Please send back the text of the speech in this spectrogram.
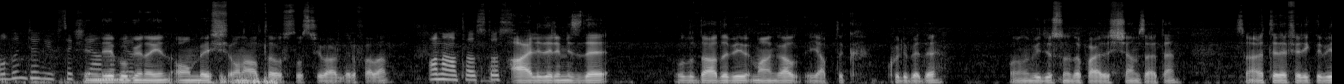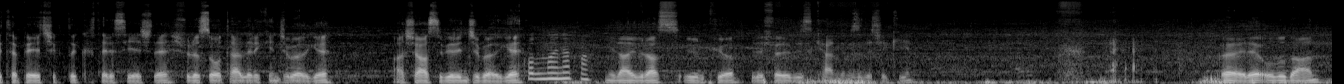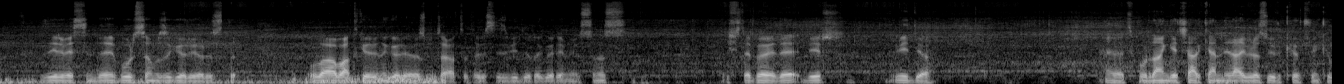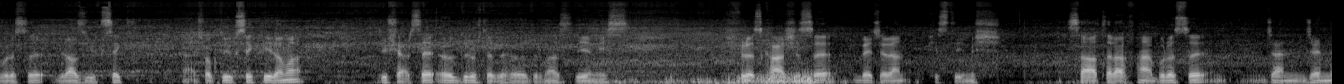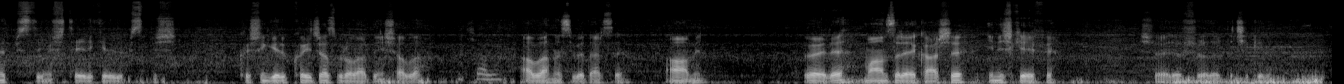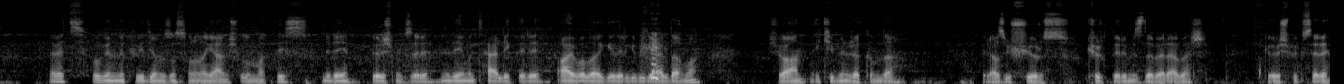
Olunca yüksek Şimdi bugün ayın 15-16 Ağustos civarları falan. 16 Ağustos. Ailelerimizle Uludağ'da bir mangal yaptık kulübede. Onun videosunu da paylaşacağım zaten. Sonra teleferikle bir tepeye çıktık Telesiyeç'le. Şurası oteller ikinci bölge. Aşağısı birinci bölge. Kolunu oynatma. Nilay biraz ürküyor. Bir de şöyle biz kendimizi de çekeyim. Böyle Uludağ'ın zirvesinde Bursa'mızı görüyoruz. Ulaabat Gölü'nü görüyoruz bu tarafta tabii siz videoda göremiyorsunuz. İşte böyle bir video. Evet buradan geçerken Nilay biraz ürküyor çünkü burası biraz yüksek. Yani çok da yüksek değil ama düşerse öldürür tabii öldürmez diyemeyiz. Şurası karşısı Beceren pistiymiş. Sağ taraf ha burası cen- cennet pistiymiş. Tehlikeli bir pistmiş. Kışın gelip kayacağız buralarda inşallah. İnşallah. Allah nasip ederse. Amin. Böyle manzaraya karşı iniş keyfi. Şöyle şuraları da çekelim. Evet bugünlük videomuzun sonuna gelmiş bulunmaktayız. Nilay'ım görüşmek üzere. Nilay'ımın terlikleri Ayvalık'a gelir gibi geldi ama şu an 2000 rakımda. Biraz üşüyoruz kürklerimizle beraber. Görüşmek üzere.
